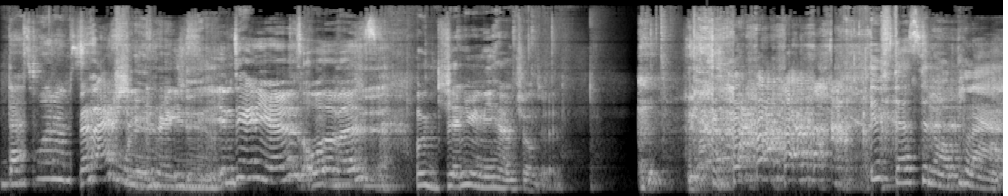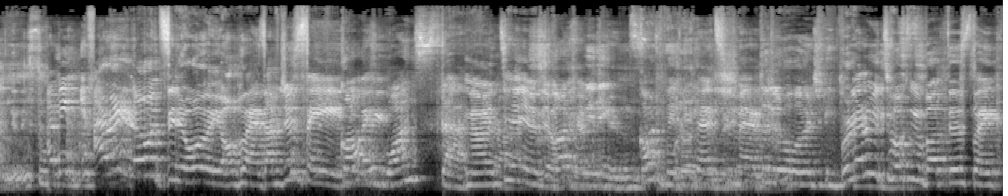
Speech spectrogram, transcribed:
That's what I'm saying. That's actually Yeah. crazy. In 10 years, all of us Yeah. will genuinely have children. If that's in our plan. I mean, if I already know it's in all of your plans. I'm just saying. God like, wants that. no, in 10 years, you'll God have willing. God willing. That's. The Lord. We're gonna be talking about this like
